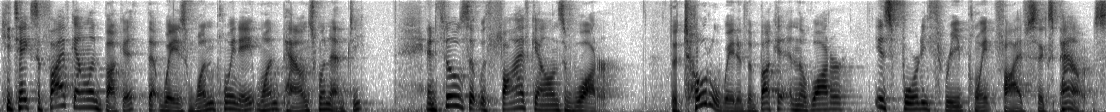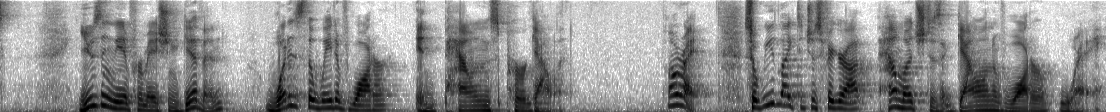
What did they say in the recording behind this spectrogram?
He takes a 5 gallon bucket that weighs 1.81 pounds when empty and fills it with 5 gallons of water. The total weight of the bucket and the water is 43.56 pounds. Using the information given, what is the weight of water in pounds per gallon? All right, so we'd like to just figure out how much does a gallon of water weigh,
